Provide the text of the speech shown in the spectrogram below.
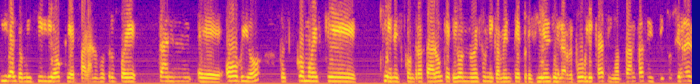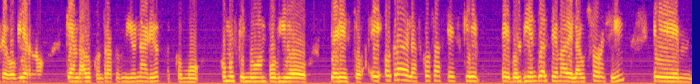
ir al domicilio, que para nosotros fue tan eh, obvio, pues cómo es que quienes contrataron, que digo, no es únicamente Presidencia de la República, sino tantas instituciones de gobierno que han dado contratos millonarios, pues como cómo es que no han podido ver esto. Eh, otra de las cosas es que, eh, volviendo al tema del outsourcing, eh,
